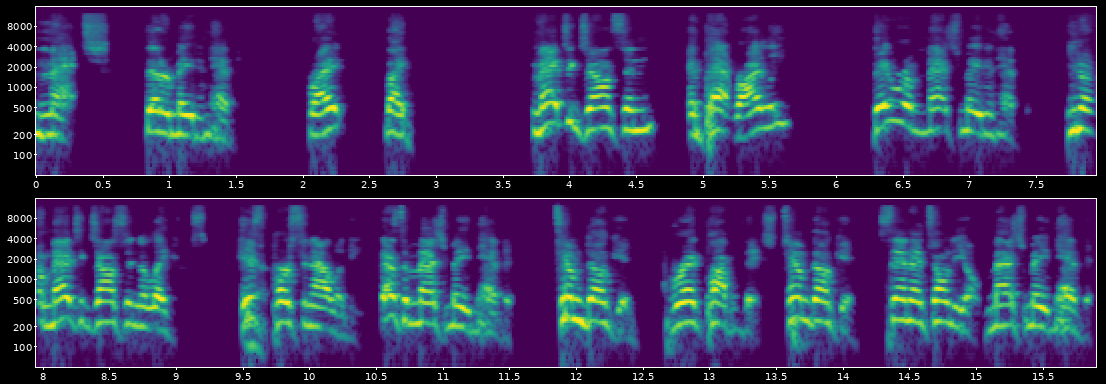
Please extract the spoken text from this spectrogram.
match that are made in heaven, right? Like Magic Johnson and Pat Riley, they were a match made in heaven. You know, Magic Johnson, and the Lakers, his yeah. personality, that's a match made in heaven. Tim Duncan, Gregg Popovich, Tim Duncan, San Antonio, match made in heaven.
